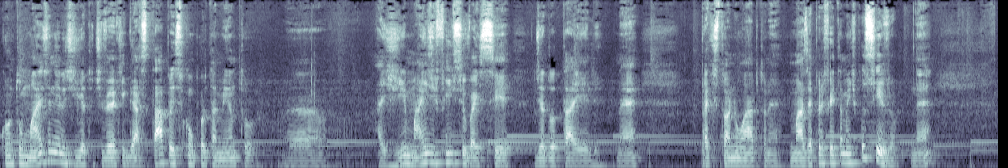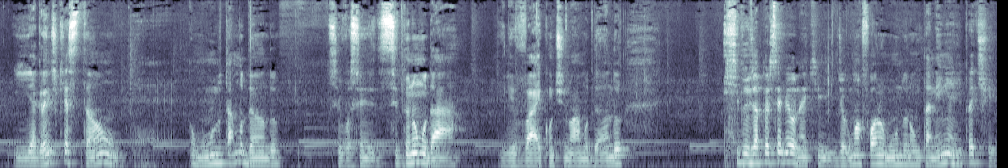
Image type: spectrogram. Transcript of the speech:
Quanto mais energia tu tiver que gastar para esse comportamento uh, agir, mais difícil vai ser de adotar ele, né? Para que se torne um hábito, né? Mas é perfeitamente possível, né? E a grande questão o mundo está mudando. Se você, se tu não mudar, ele vai continuar mudando. E tu já percebeu, né, que de alguma forma o mundo não está nem aí para ti.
